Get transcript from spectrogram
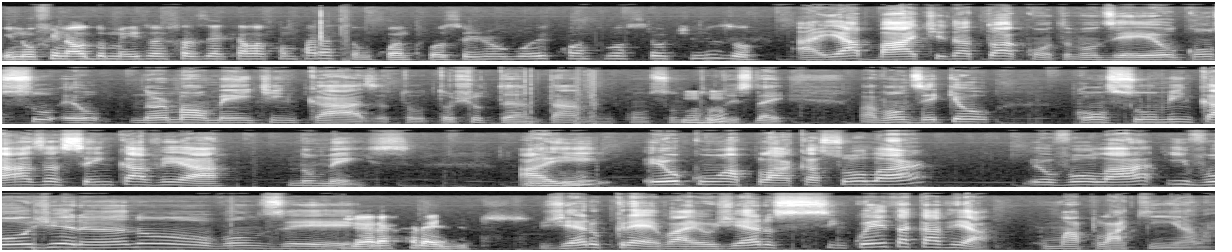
E no final do mês vai fazer aquela comparação, quanto você jogou e quanto você utilizou. Aí abate da tua conta. Vamos dizer, eu consumo, eu normalmente em casa, tô, tô chutando, tá? Não consumo Uhum. tudo isso daí. Mas vamos dizer que eu consumo em casa 100 kVA no mês. Aí Uhum. eu com a placa solar, eu vou lá e vou gerando, vamos dizer, Gera créditos. gero CRE, vai, eu gero 50 kVA com uma plaquinha lá.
